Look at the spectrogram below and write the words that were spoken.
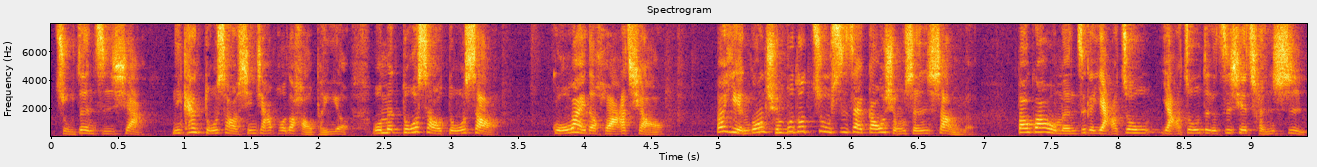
主政之下，你看多少新加坡的好朋友，我们多少多少国外的华侨，把眼光全部都注视在高雄身上了。包括我们这个亚洲亚洲的这些城市，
